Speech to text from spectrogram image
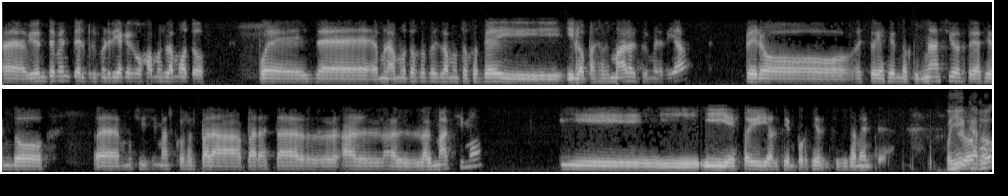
Eh, evidentemente, el primer día que cojamos la moto, pues eh, la MotoGP es la MotoGP y, y lo pasas mal el primer día pero estoy haciendo gimnasio, estoy haciendo eh, muchísimas cosas para, para estar al, al, máximo y, y, estoy al 100% físicamente. Oye, Carlos,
